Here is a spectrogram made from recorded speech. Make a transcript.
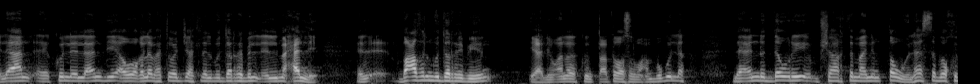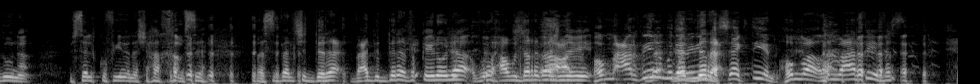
الآن كل الأندية أو أغلبها توجهت للمدرب المحلي. بعض المدربين يعني وأنا كنت على تواصل معهم بقول لك لأنه الدوري بشهر ثمانية مطول هسه بأخذونا بيسلكوا فينا لشهر خمسة. بس بلش الدرع بعد الدرع بقيلوا لا بروح على مدرب آه، اجنبي هم عارفين المدربين بس ساكتين. هم هم عارفين بس.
